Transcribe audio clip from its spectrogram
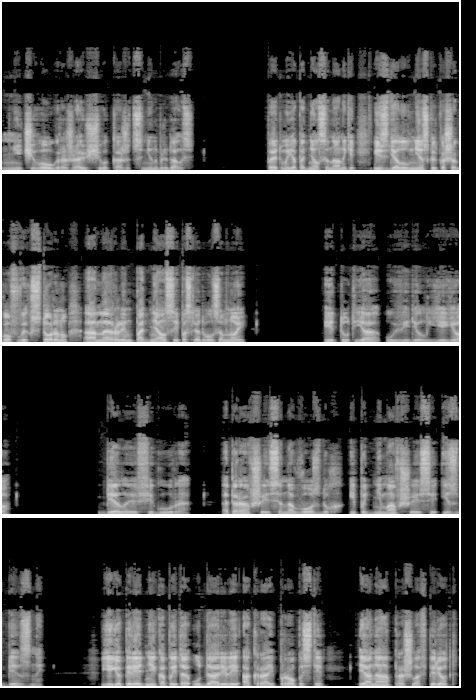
Ничего угрожающего, кажется, не наблюдалось. Поэтому я поднялся на ноги и сделал несколько шагов в их сторону, а Мерлин поднялся и последовал за мной. И тут я увидел ее. Белая фигура, опиравшаяся на воздух и поднимавшаяся из бездны. Ее передние копыта ударили о край пропасти, и она прошла вперед,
